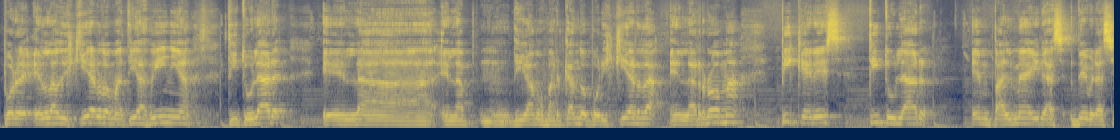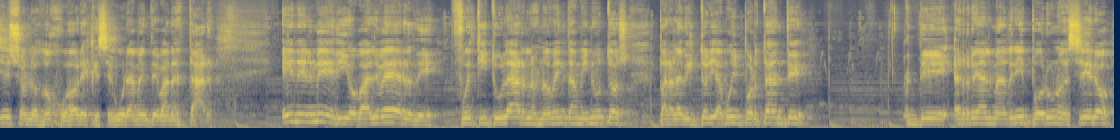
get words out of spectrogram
Por el lado izquierdo, Matías Viña, titular en la, en la digamos, marcando por izquierda en la Roma. Píqueres, titular en Palmeiras de Brasil, son los dos jugadores que seguramente van a estar. En el medio, Valverde fue titular los 90 minutos para la victoria muy importante de Real Madrid por 1 a 0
